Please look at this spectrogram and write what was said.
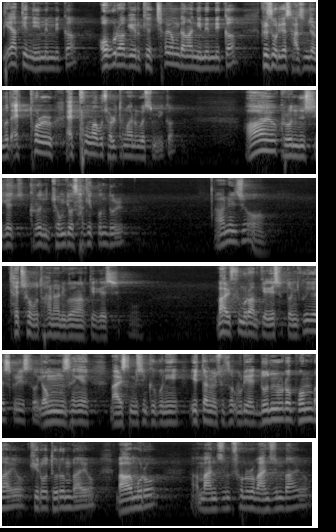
빼앗긴 님입니까? 억울하게 이렇게 처형당한 님입니까? 그래서 우리가 사순절마다 애톨 애통하고 절통하는 것입니까? 아유 그런 식의 그런 종교 사기꾼들 아니죠. 태초부터 하나님과 함께 계시고 말씀으로 함께 계셨던 그 예수 그리스도 영생의 말씀이신 그분이 이 땅에 오셔서 우리의 눈으로 본 바요, 귀로 들은 바요, 마음으로 만진 손으로 만진 바요.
